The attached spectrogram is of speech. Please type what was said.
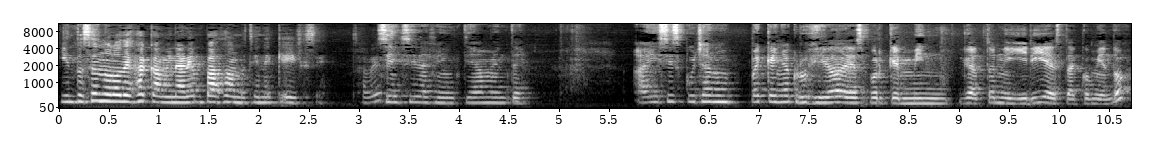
y entonces no lo deja caminar en paz donde tiene que irse, ¿sabes? Sí, sí, definitivamente. Ahí si escuchan un pequeño crujido es porque mi gato Nigiri está comiendo.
